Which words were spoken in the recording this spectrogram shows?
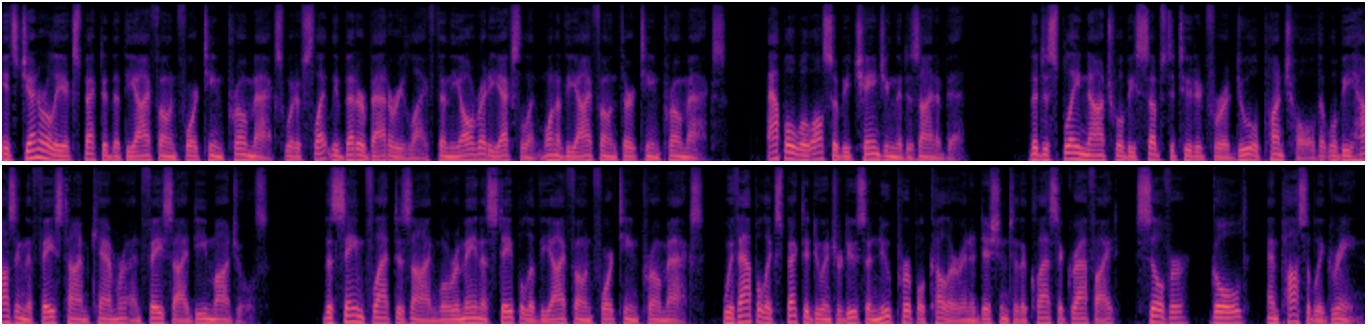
it's generally expected that the iPhone 14 Pro Max would have slightly better battery life than the already excellent one of the iPhone 13 Pro Max. Apple will also be changing the design a bit. The display notch will be substituted for a dual punch hole that will be housing the FaceTime camera and Face ID modules. The same flat design will remain a staple of the iPhone 14 Pro Max, with Apple expected to introduce a new purple color in addition to the classic graphite, silver, gold, and possibly green.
